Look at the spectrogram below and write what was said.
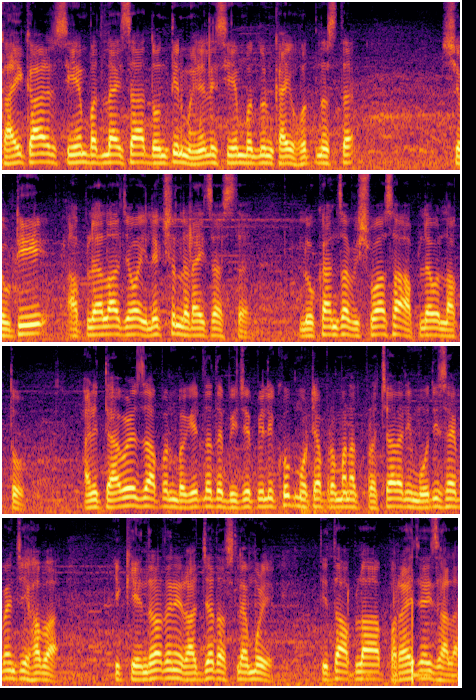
काही काळ सी एम बदलायचा दोन तीन महिन्याला सी एम बदलून काही होत नसतं. शेवटी आपल्याला जेव्हा इलेक्शन लढायचं असतं लोकांचा विश्वास हा आपल्यावर लागतो. आणि त्यावेळेस जर आपण बघितलं तर बी जे पीली खूप मोठ्या प्रमाणात प्रचार आणि मोदी साहेबांची हवा ही केंद्रात आणि राज्यात असल्यामुळे तिथं आपला पराजय झाला.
